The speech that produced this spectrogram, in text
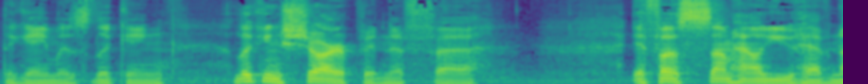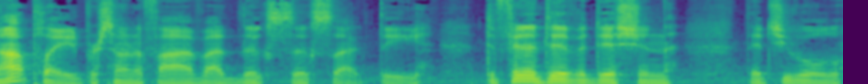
the game is looking looking sharp. And if uh, if us somehow you have not played Persona 5, it looks looks like the definitive edition that you will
